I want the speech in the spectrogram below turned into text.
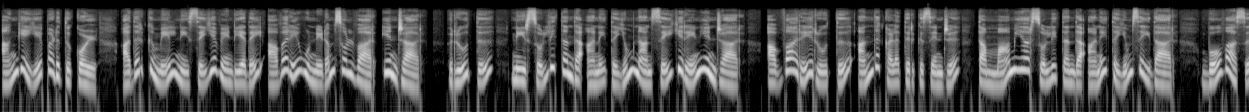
அங்கேயே படுத்துக்கொள். அதற்கு மேல் நீ செய்ய வேண்டியதை அவரே உன்னிடம் சொல்வார் என்றார். ரூத்து நீர் சொல்லித் தந்த அனைத்தையும் நான் செய்கிறேன் என்றார். அவ்வாறே ரூத்து அந்த களத்திற்கு சென்று தம் மாமியார் சொல்லித் தந்த அனைத்தையும் செய்தார். போவாசு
